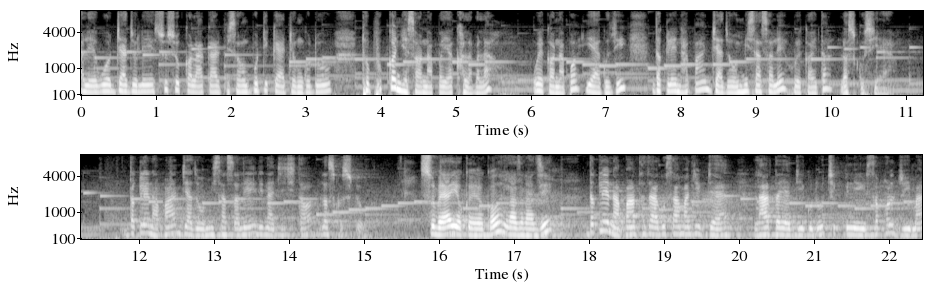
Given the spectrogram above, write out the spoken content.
अले वो ज्याजोले सुसु कलाकार पिसङ बोटी क्याट्यङ गुडु थुफुक्क न्यस नापया खलाबला वे कनाप यागुजी दक्ले नापा ज्याजो मिसासले वे त लस्कुसिया। दक्ले नापा ज्याजो मिसासले रिनाजी छित लस्कुस्टो। सुब्या योको योको लजनाजी। दक्ले नापा थजागो सामाजिक ज्या ला तया जिगुडु छिकपिने सफल जुइमा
